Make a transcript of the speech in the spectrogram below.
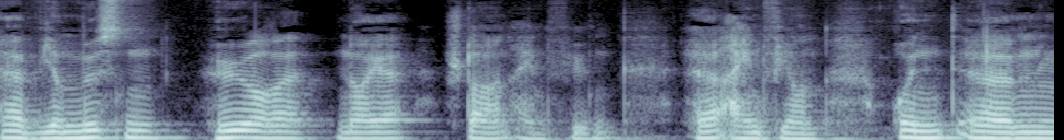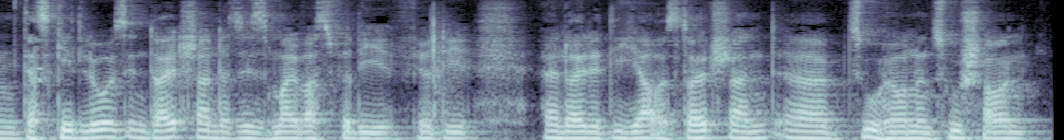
wir müssen höhere neue Steuern einfügen, äh, einführen. Und ähm, das geht los in Deutschland. Das ist mal was für die, für die äh, Leute, die hier aus Deutschland äh, zuhören und zuschauen.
